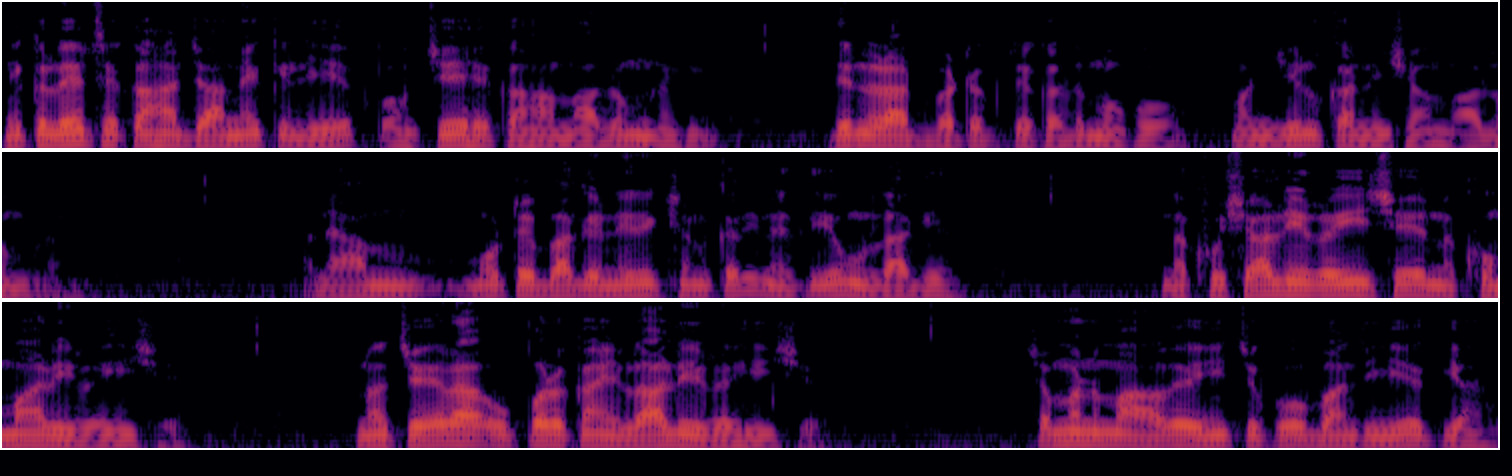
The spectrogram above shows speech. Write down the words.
निकले थे कहाँ जाने के लिए पहुँचे हैं कहाँ मालूम नहीं दिन रात भटकते कदमों को मंजिल का निशान मालूम નહીં અને આમ મોટે ભાગે નિરીક્ષણ કરીને તો એવું લાગે ન ખુશાલી રહી છે ન ખુમારી રહી છે ન ચહેરા ઉપર કાંઈ લાલી રહી છે ચમનમાં હવે હિંચકો બાંધીએ ક્યાં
